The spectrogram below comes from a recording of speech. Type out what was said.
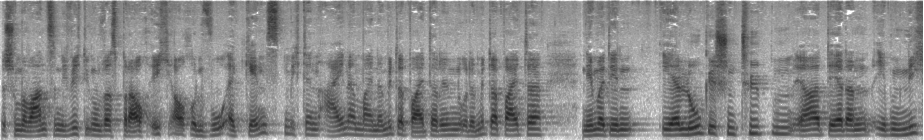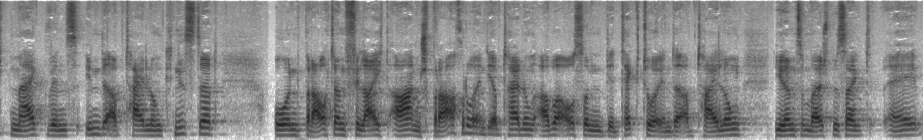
ist schon mal wahnsinnig wichtig. Und was brauche ich auch und wo ergänzt mich denn einer meiner Mitarbeiterinnen oder Mitarbeiter? Nehmen wir den eher logischen Typen, ja, der dann eben nicht merkt, wenn es in der Abteilung knistert und braucht dann vielleicht A, ein Sprachrohr in die Abteilung, aber auch so einen Detektor in der Abteilung, die dann zum Beispiel sagt, hey,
